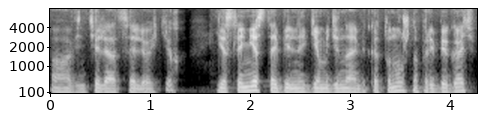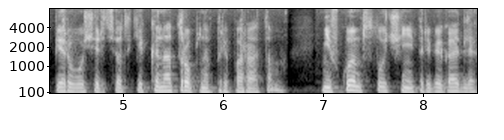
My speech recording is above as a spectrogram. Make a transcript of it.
а, вентиляция легких. Если нестабильная гемодинамика, то нужно прибегать в первую очередь все-таки к инотропным препаратам. Ни в коем случае не прибегать для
